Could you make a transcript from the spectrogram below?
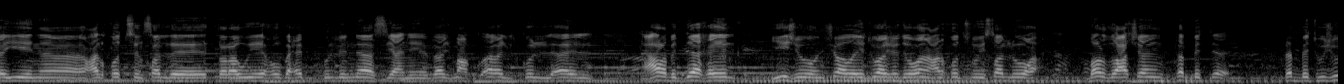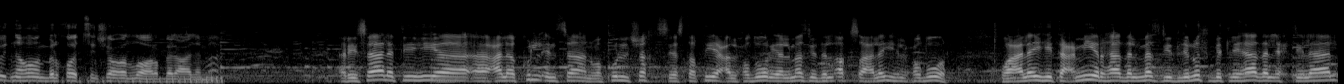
جايين آه، على القدس نصلي التراويح وبحب كل الناس يعني بجمع أهل كل أهل عرب الداخل يجوا إن شاء الله يتواجدوا هون على القدس ويصلوا برضو عشان نثبت ثبت وجودنا هون بالقدس إن شاء الله رب العالمين. رسالتي هي على كل إنسان وكل شخص يستطيع الحضور إلى المسجد الأقصى عليه الحضور وعليه تعمير هذا المسجد لنثبت لهذا الاحتلال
